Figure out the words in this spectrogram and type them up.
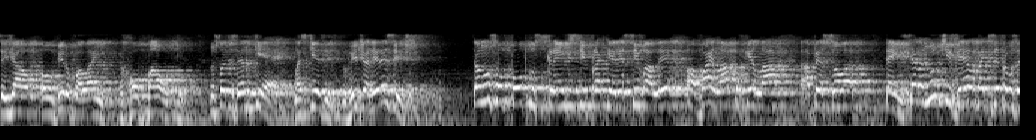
Vocês já ouviram falar em Robalto? Não estou dizendo que é, mas que existe. No Rio de Janeiro existe. Então não são poucos crentes que para querer se valer, ó, vai lá porque lá a pessoa tem. Se ela não tiver, ela vai dizer para você:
